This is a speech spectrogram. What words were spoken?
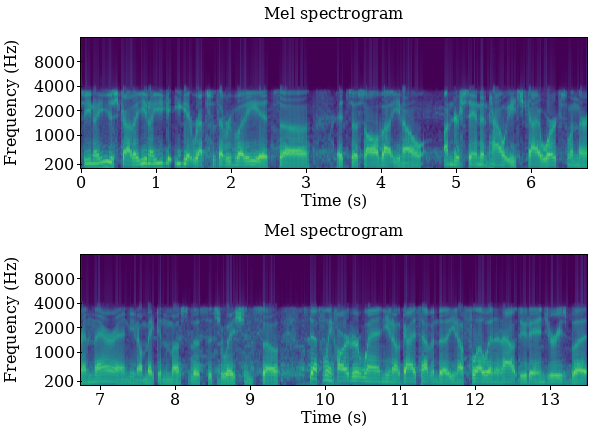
so you know, you just gotta, you know, you get you get reps with everybody. It's uh, it's just all about you know understanding how each guy works when they're in there and you know making the most of those situations so it's definitely harder when you know guys having to you know flow in and out due to injuries but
